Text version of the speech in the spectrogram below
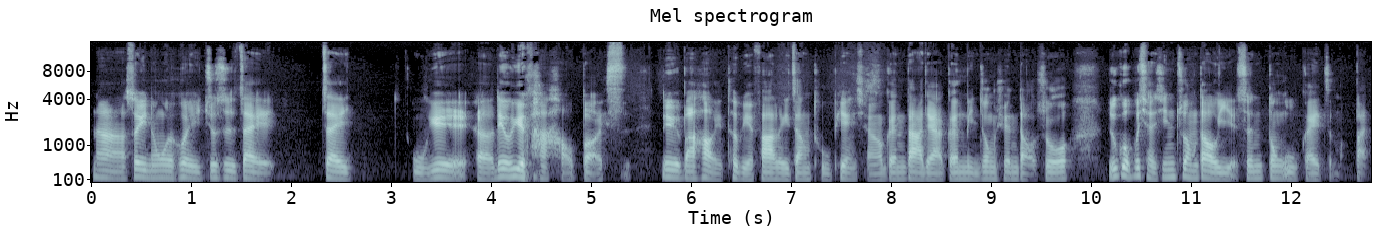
那所以农委会就是在在五月呃六月八号，不好意思，六月八号也特别发了一张图片，想要跟大家跟民众宣导说，如果不小心撞到野生动物该怎么办？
